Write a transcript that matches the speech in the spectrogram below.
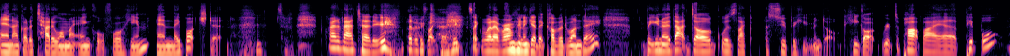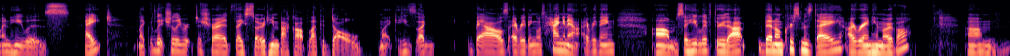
And I got a tattoo on my ankle for him, and they botched it. it's quite a bad tattoo, but it's like it's like whatever. I'm gonna get it covered one day. But you know that dog was like a superhuman dog. He got ripped apart by a pit bull when he was eight, like literally ripped to shreds. They sewed him back up like a doll. Like he's like bowels, everything was hanging out, everything. Um, so he lived through that. Then on Christmas Day, I ran him over. Um,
